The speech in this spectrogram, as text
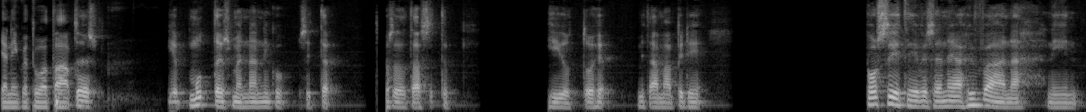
Ja niin kuin tuota... mutta, jos, ja, mutta jos mennään niin kuin sitten taas sitten juttuihin, mitä mä pidin positiivisena ja hyvänä, niin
